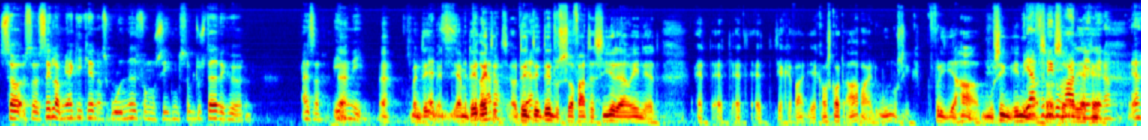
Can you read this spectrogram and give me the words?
Så, så selvom jeg gik hen og skruede ned for musikken, så vil du stadigvæk høre den. Altså indeni. Ja, ja. men det, at, men, jamen, det er rigtigt. Er og det, ja. det, det, du så faktisk siger, det er jo egentlig, at at, at, at, at jeg, kan, jeg kan også godt arbejde uden musik, fordi jeg har musikken inde i ja, mig. fordi så, du har så, jeg kan, Ja.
